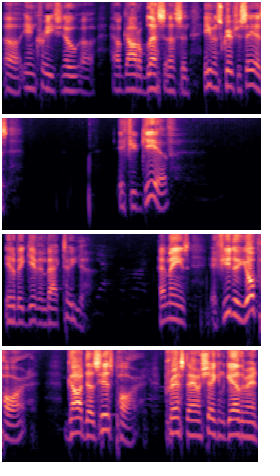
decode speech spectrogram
uh, increase, you know, uh, how God will bless us. And even Scripture says, if you give, it'll be given back to you. That means if you do your part, God does his part pressed down, shaken together, and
